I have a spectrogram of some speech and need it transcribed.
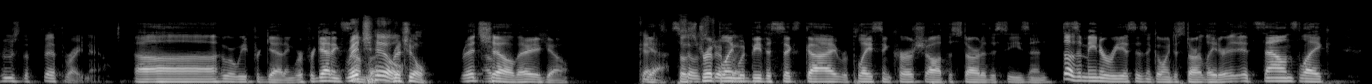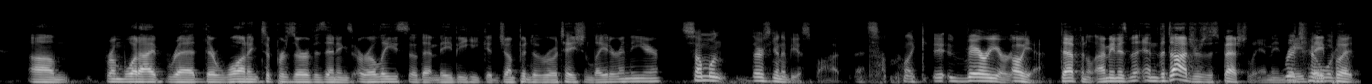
Who's the fifth right now? uh, who are we forgetting? We're forgetting Rich somebody. Hill. Rich Hill. Rich Hill. There you go. Okay. Yeah. So, Stripling, would be the sixth guy replacing Kershaw at the start of the season. Doesn't mean Urias isn't going to start later. It, it sounds like, um, from what I've read, they're wanting to preserve his innings early so that maybe he could jump into the rotation later in the year. Someone, there's going to be a spot. That's like it, very early. Oh yeah, definitely. I mean, and the Dodgers especially. I mean, Rich they, Hill they put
